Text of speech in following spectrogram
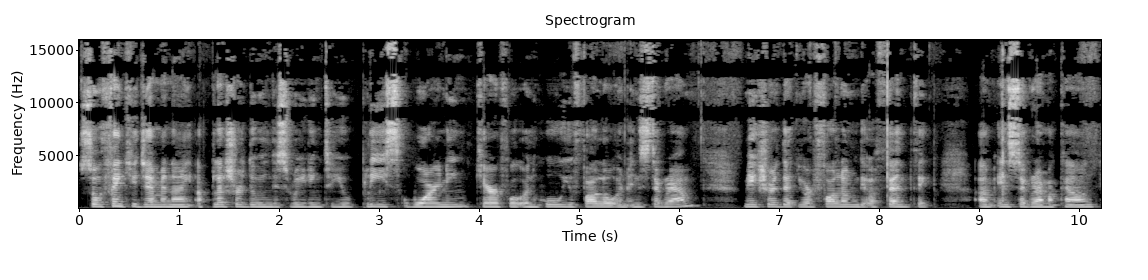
So thank you, Gemini. A pleasure doing this reading to you. Please, warning, careful on who you follow on Instagram. Make sure that you're following the authentic um, Instagram account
